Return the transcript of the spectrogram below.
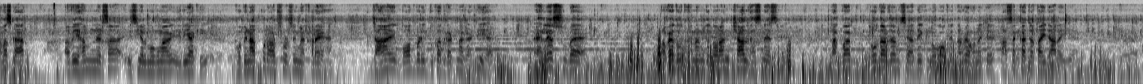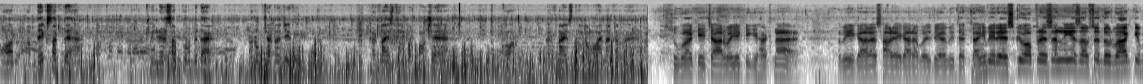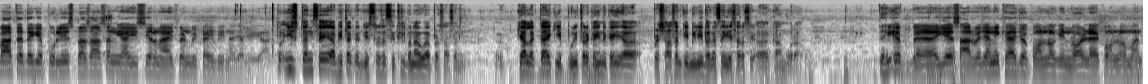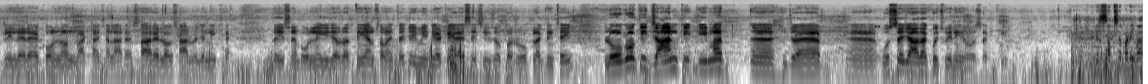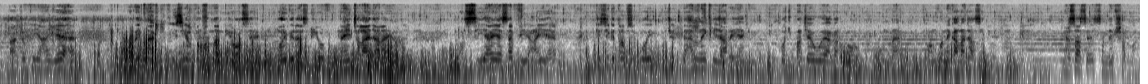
नमस्कार। अभी हम निरसा ई मुगमा एरिया की गोपीनाथपुर आउटसोर्सिंग में खड़े हैं, जहाँ एक बहुत बड़ी दुखद घटना घटी है। पहले सुबह अवैध उत्खनन के दौरान चाल धंसने से लगभग दो दर्जन से अधिक लोगों के दबे होने की आशंका जताई जा रही है। और आप देख सकते हैं कि निरसापुर विधायक अरूप चटर्जी भी घटनास्थल पर पहुँचे हैं और घटनास्थल का मुआयना कर रहे हैं। सुबह के चार बजे की घटना है। अभी ग्यारह साढ़े ग्यारह बजे अभी तक। कहीं भी रेस्क्यू ऑपरेशन नहीं है सबसे दुर्भाग्य की बात है देखिए पुलिस प्रशासन या ईसीएल मैनेजमेंट भी कहीं भी नज़र नहीं आ रहा। तो इस ढंग से अभी तक जिस तरह से शिथिल बना हुआ है प्रशासन क्या लगता है कि ये पूरी तरह कहीं ना कहीं प्रशासन की मिली भगत से ये सारा से, काम हो रहा हो? देखिए ये सार्वजनिक है जो कौन लोग इन्वॉल्व है कौन लोग मंथली ले रहे हैं कौन लोग भाटा चला रहे हैं सारे लोग सार्वजनिक है। तो इसमें बोलने की ज़रूरत नहीं है। हम समझते हैं कि इमीडिएटली ऐसे चीज़ों पर रोक लगनी चाहिए। लोगों की जान की कीमत जो है उससे ज़्यादा कुछ भी नहीं हो सकती। लेकिन सबसे बड़ी बात ताजुब की यहाँ ये है अभी तक ई प्रबंधन की ओर से कोई भी रेस्क्यू नहीं चलाया जा रहा है यहाँ। और सी आई एस एफ़ भी आई है, लेकिन किसी की तरफ़ से कोई उचित पहल नहीं की जा रही है कि कुछ बचे हुए अगर हो उनमें तो उनको निकाला जा सके। मिर्सा से संदीप शर्मा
